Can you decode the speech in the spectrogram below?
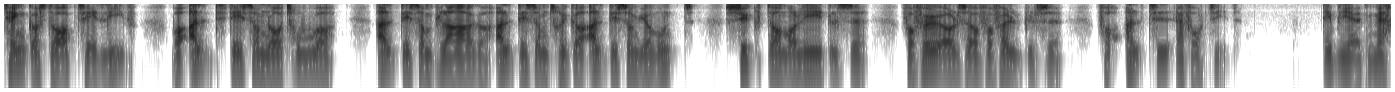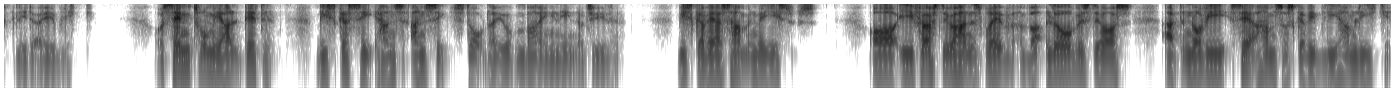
Tænk at stå op til et liv, hvor alt det, som nå truer, alt det, som plager, alt det, som trykker, alt det, som gør ondt, sygdom og lidelse, forførelse og forfølgelse, for altid er fortid. Det bliver et mærkeligt øjeblik. Og centrum i alt dette, vi skal se hans ansigt, står der i åbenbaringen 21. Vi skal være sammen med Jesus. Og i 1. Johannes brev loves det os, at når vi ser ham, så skal vi blive ham like.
